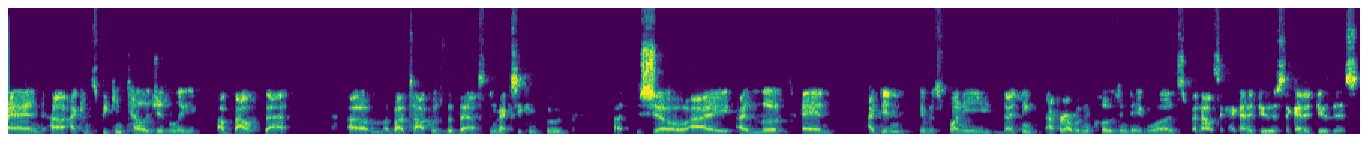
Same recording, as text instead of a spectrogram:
And uh, I can speak intelligently about that, um, about tacos the best in Mexican food. Uh, so I, I looked and I didn't, it was funny. I think, I forgot when the closing date was, but I was like, I got to do this. I got to do this.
